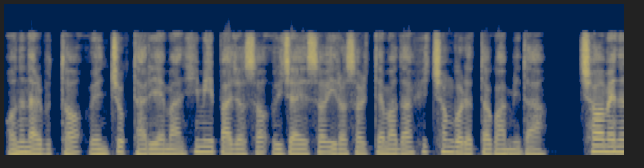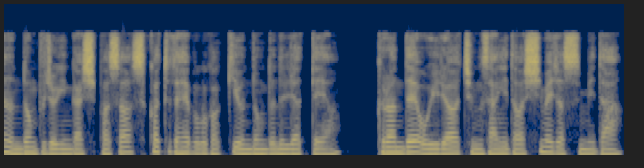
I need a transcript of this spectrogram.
어느 날부터 왼쪽 다리에만 힘이 빠져서 의자에서 일어설 때마다 휘청거렸다고 합니다. 처음에는 운동 부족인가 싶어서 스쿼트도 해보고 걷기 운동도 늘렸대요. 그런데 오히려 증상이 더 심해졌습니다.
